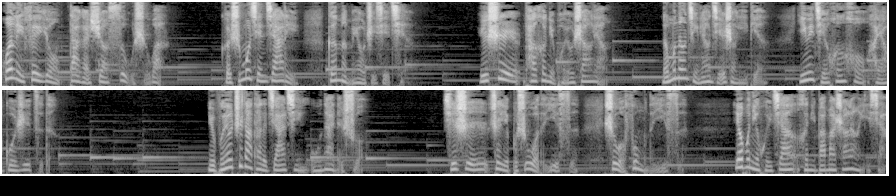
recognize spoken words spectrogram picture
婚礼费用大概需要四五十万，可是目前家里根本没有这些钱。于是他和女朋友商量，能不能尽量节省一点，因为结婚后还要过日子的。女朋友知道他的家境，无奈地说：“其实这也不是我的意思，是我父母的意思。要不你回家和你爸妈商量一下。”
